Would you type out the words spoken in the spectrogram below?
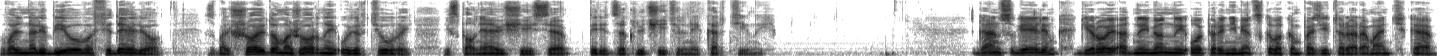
вольнолюбивого Фиделио с большой домажорной увертюрой, исполняющейся перед заключительной картиной. Ганс Гейлинг, герой одноименной оперы немецкого композитора-романтика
